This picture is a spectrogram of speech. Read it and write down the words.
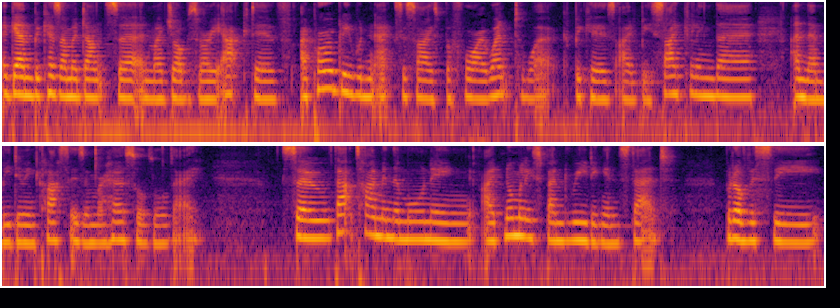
Again, because I'm a dancer and my job's very active, I probably wouldn't exercise before I went to work because I'd be cycling there and then be doing classes and rehearsals all day. So, that time in the morning, I'd normally spend reading instead. But obviously,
